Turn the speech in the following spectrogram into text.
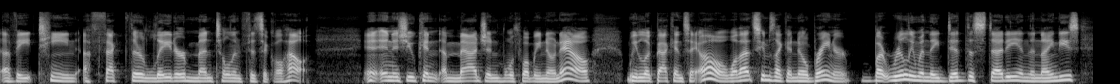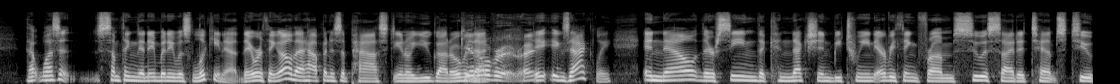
of 18 affect their later mental and physical health and, and as you can imagine with what we know now, we look back and say, oh, well, that seems like a no brainer. But really, when they did the study in the 90s, that wasn't something that anybody was looking at. They were thinking, "Oh, that happened as a past. You know, you got over Get that. over it, right? E- exactly. And now they're seeing the connection between everything from suicide attempts to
